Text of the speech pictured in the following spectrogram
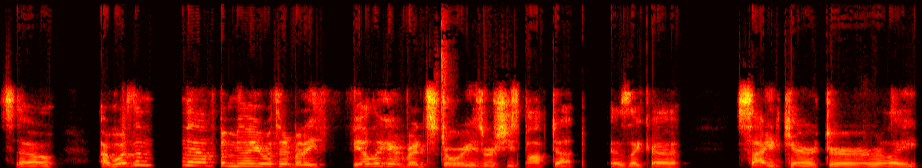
So I wasn't that familiar with her, but I feel like I've read stories where she's popped up as like a side character, or like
